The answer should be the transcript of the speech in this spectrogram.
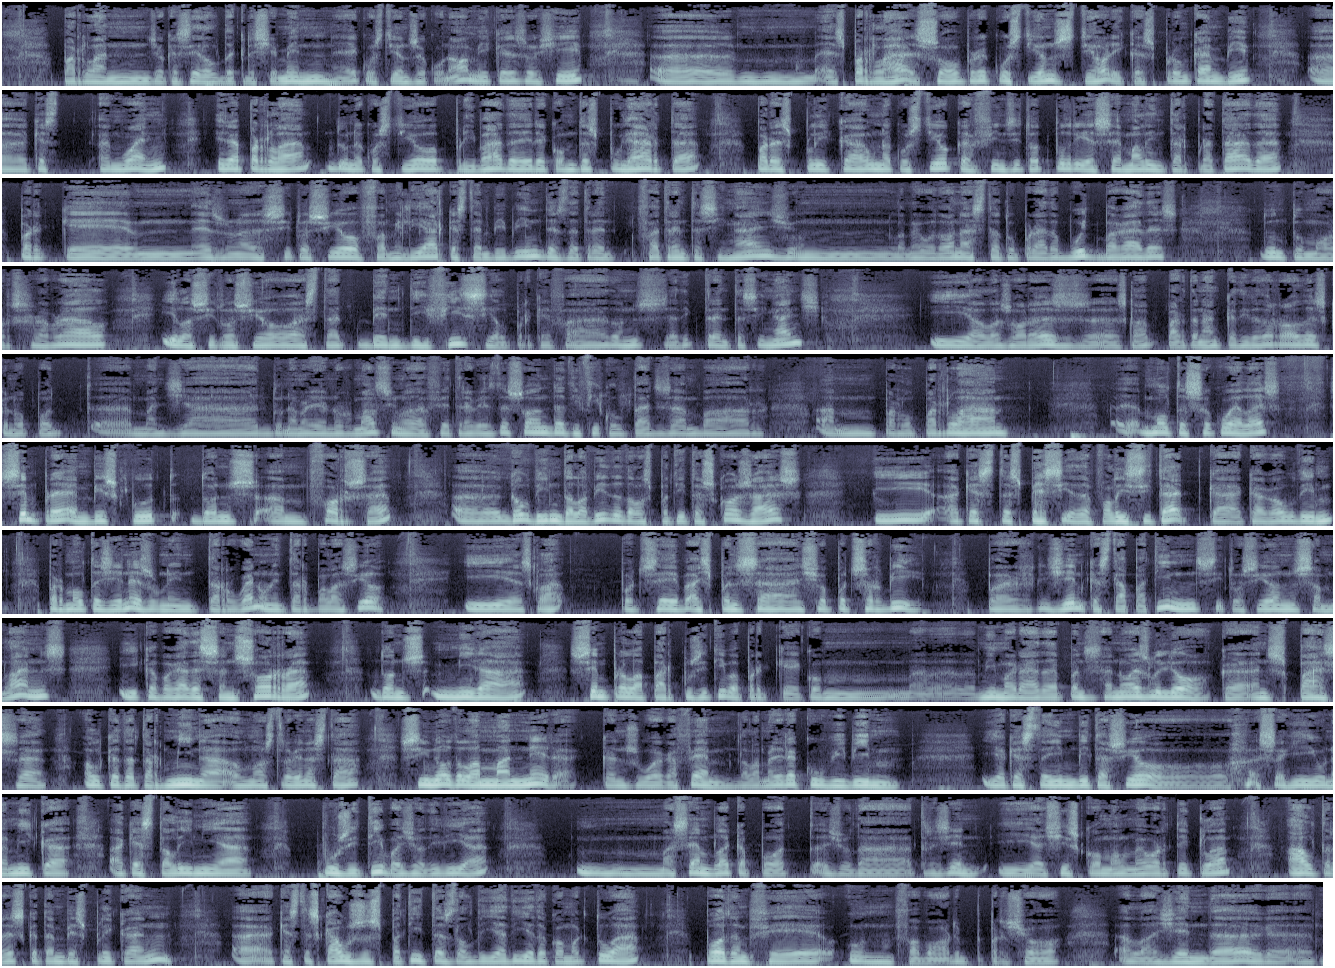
parlant, jo que sé, del decreixement, eh, qüestions econòmiques o així, eh, és parlar sobre qüestions teòriques, però en canvi eh, aquest enguany era parlar d'una qüestió privada, era com despullar-te per explicar una qüestió que fins i tot podria ser mal interpretada perquè mm, és una situació familiar que estem vivint des de 30, fa 35 anys. Un, la meva dona ha estat operada 8 vegades d'un tumor cerebral i la situació ha estat ben difícil perquè fa, doncs, ja dic, 35 anys i aleshores, esclar, part d'anar en cadira de rodes, que no pot eh, menjar d'una manera normal, sinó ha de fer a través de sonda, dificultats amb, amb per parlar, eh, moltes seqüeles, sempre hem viscut doncs, amb força, eh, gaudint de la vida, de les petites coses, i aquesta espècie de felicitat que, que gaudim per molta gent és una interrogant, una interpel·lació. I, és clar potser vaig pensar això pot servir per gent que està patint situacions semblants i que a vegades s'ensorra, doncs mirar sempre la part positiva, perquè com a mi m'agrada pensar, no és allò que ens passa el que determina el nostre benestar, sinó de la manera que ens ho agafem, de la manera que ho vivim. I aquesta invitació a seguir una mica aquesta línia positiva, jo diria, me sembla que pot ajudar altra gent. I així com el meu article, altres que també expliquen eh, aquestes causes petites del dia a dia de com actuar poden fer un favor. Per això l'agenda, eh,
